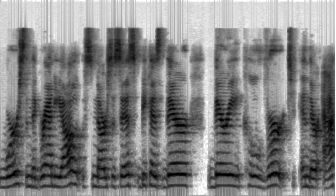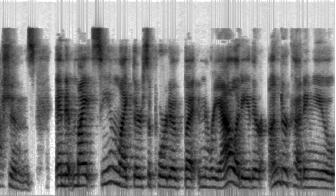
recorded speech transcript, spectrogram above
worse than the grandiose narcissist because they're very covert in their actions. And it might seem like they're supportive, but in reality, they're undercutting you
